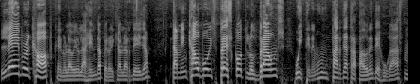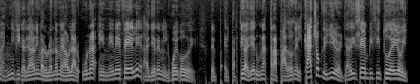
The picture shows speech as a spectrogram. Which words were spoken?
Labor Cup, que no la veo en la agenda, pero hay que hablar de ella. También Cowboys, Prescott, los Browns. Uy, tenemos un par de atrapadores de jugadas magníficas. Ya Dani Marulanda me va a hablar. Una en NFL, ayer en el juego de, del el partido de ayer, un atrapadón, el Catch of the Year, ya dice NBC Today hoy.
